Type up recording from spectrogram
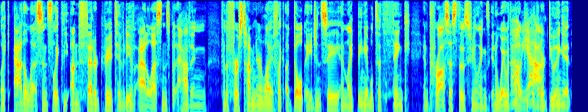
like adolescence, like the unfettered creativity of adolescence, but having for the first time in your life like adult agency and like being able to think and process those feelings in a way with Oh, other people yeah. that are doing it.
